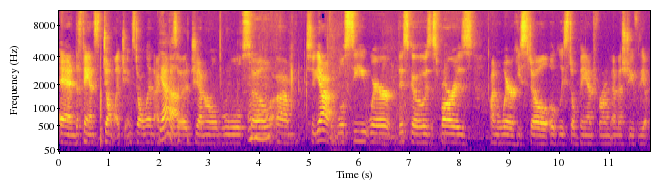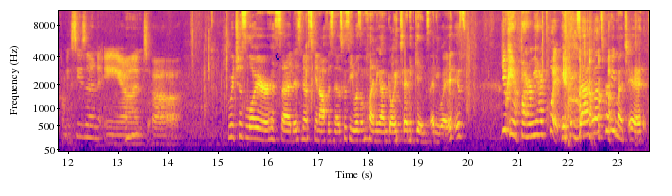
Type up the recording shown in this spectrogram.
and the fans don't like James Dolan. I Yeah. think is a general rule. So, um, so yeah, we'll see where this goes. As far as I'm aware, he's still Oakley's still banned from MSG for the upcoming season, and uh, Which his lawyer has said is no skin off his nose because he wasn't planning on going to any games anyways. You can't fire me. I quit. exactly, that's pretty much it.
